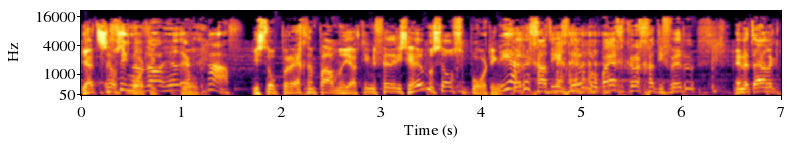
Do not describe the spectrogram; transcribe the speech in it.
Ja, het is dat vind ik wel heel erg gaaf. Je stopt er echt een paar miljard in. Verder is hij helemaal self-supporting. Ja. Verder gaat hij echt helemaal op eigen kracht gaat hij verder. En uiteindelijk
